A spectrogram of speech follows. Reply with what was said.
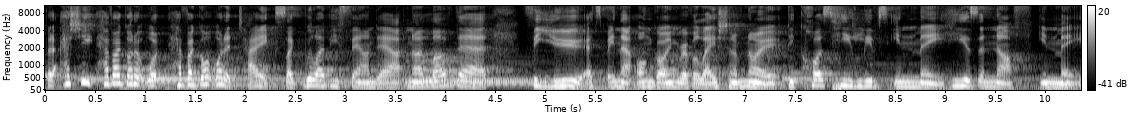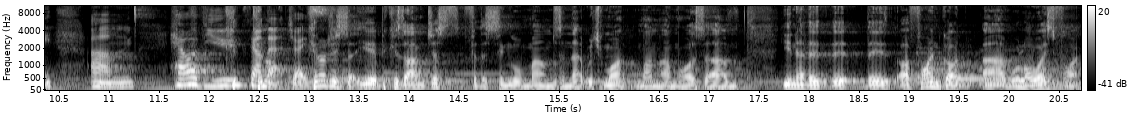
but actually, have I got it? What have I got? What it takes? Like, will I be found out? And I love that. For you, it's been that ongoing revelation of no, because He lives in me, He is enough in me. Um, how have you found I- that, Jason? Can I just say, yeah, because I'm just for the single mums and that, which my, my mum was, um, you know, the, the, the, I find God uh, will always find,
